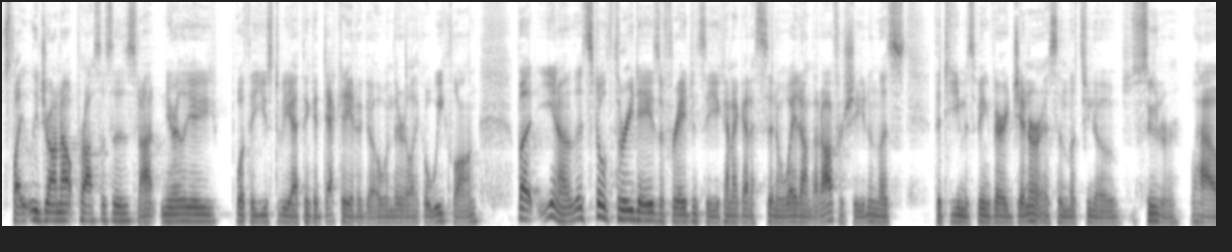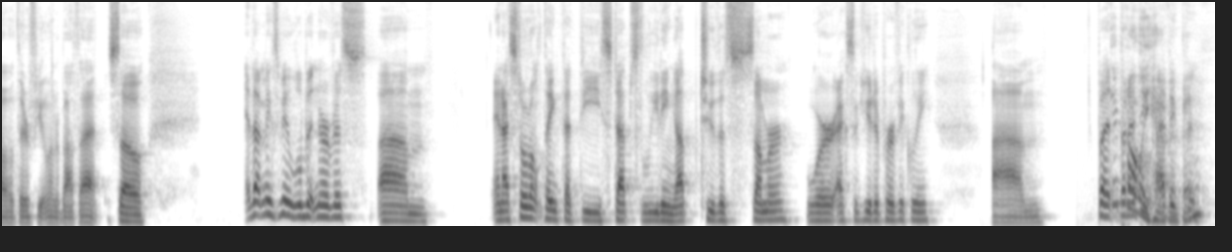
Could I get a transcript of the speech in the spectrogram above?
slightly drawn out processes, not nearly what they used to be, I think, a decade ago when they're like a week long. But, you know, it's still three days of free agency. You kind of got to sit and wait on that offer sheet unless the team is being very generous and lets you know sooner how they're feeling about that. So that makes me a little bit nervous. Um, and I still don't think that the steps leading up to this summer were executed perfectly. Um, but, They but probably I think, haven't think been. that-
